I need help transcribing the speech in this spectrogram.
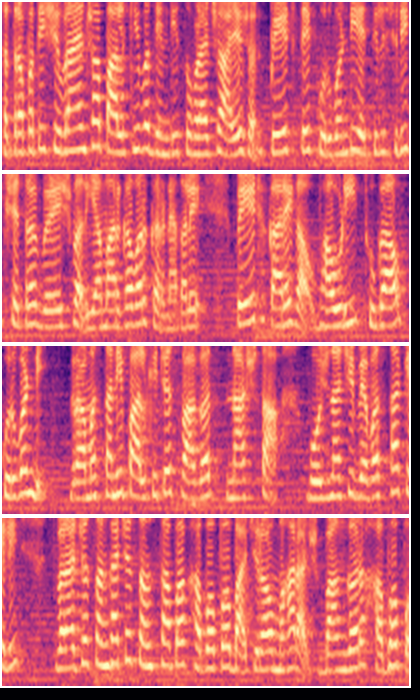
छत्रपती शिवरायांच्या पालखी व दिंडी सोहळ्याचे आयोजन पेठ ते कुरवंडी येथील श्री क्षेत्र वेळेश्वर या मार्गावर करण्यात आले. पेठ कारेगाव भावडी थुगाव कुरवंडी ग्रामस्थांनी पालखीचे स्वागत नाश्ता भोजनाची व्यवस्था केली. स्वराज्य संघाचे संस्थापक हबप बाजीराव महाराज बांगर हबप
